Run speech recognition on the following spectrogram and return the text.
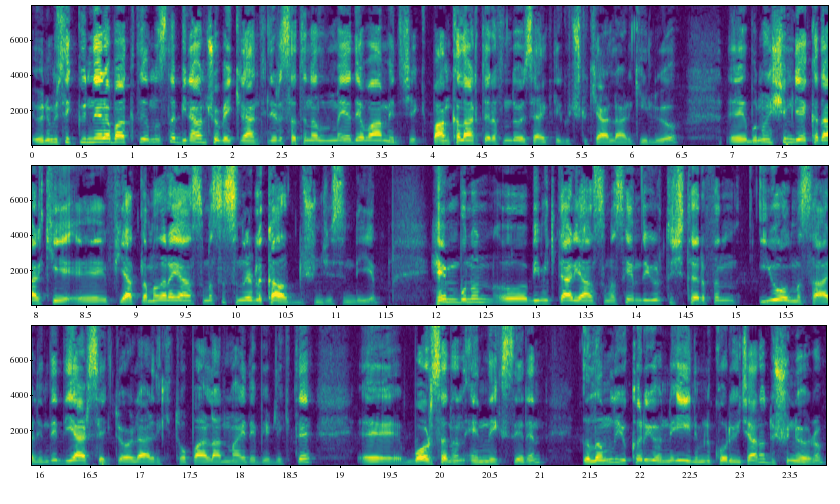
Önümüzdeki günlere baktığımızda bilanço beklentileri satın alınmaya devam edecek. Bankalar tarafında özellikle güçlü karlar geliyor. Ee, bunun şimdiye kadarki e, fiyatlamalara yansıması sınırlı kaldı düşüncesindeyim. Hem bunun bir miktar yansıması hem de yurt dışı tarafın iyi olması halinde diğer sektörlerdeki toparlanmayla birlikte e, borsanın, endekslerin ılımlı yukarı yönlü eğilimini koruyacağını düşünüyorum.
